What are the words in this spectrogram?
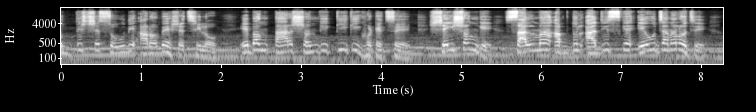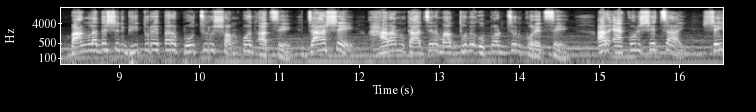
উদ্দেশ্যে সৌদি আরবে এসেছিল এবং তার সঙ্গে কি কি ঘটেছে? সেই সঙ্গে সালমা আব্দুল আজিজকে এও জানালো যে, বাংলাদেশের ভিতরে তার প্রচুর সম্পদ আছে, যা সে হারাম কাজের মাধ্যমে উপার্জন করেছে। আর এখন সে চায় সেই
